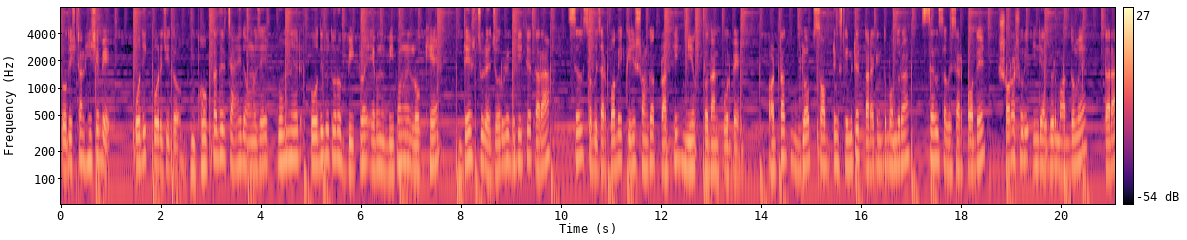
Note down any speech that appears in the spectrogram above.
প্রতিষ্ঠান হিসেবে অধিক পরিচিত। ভোক্তাদের চাহিদা অনুযায়ী পণ্যের অধিকতর বিক্রয় এবং বিপণনের লক্ষ্যে দেশ জুড়ে জরুরি ভিত্তিতে তারা সেলস অফিসার পদে কিছু সংখ্যক প্রার্থী নিয়োগ প্রদান করবে। অর্থাৎ গ্লোব সফট ড্রিঙ্কস লিমিটেড, তারা কিন্তু বন্ধুরা সেলস অফিসার পদে সরাসরি ইন্টারভিউর মাধ্যমে তারা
